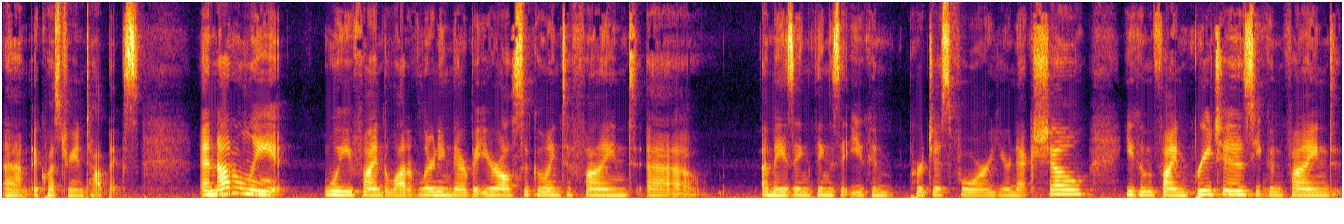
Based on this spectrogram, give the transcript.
um, equestrian topics. And not only will you find a lot of learning there, but you're also going to find uh, amazing things that you can purchase for your next show. You can find breeches, you can find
